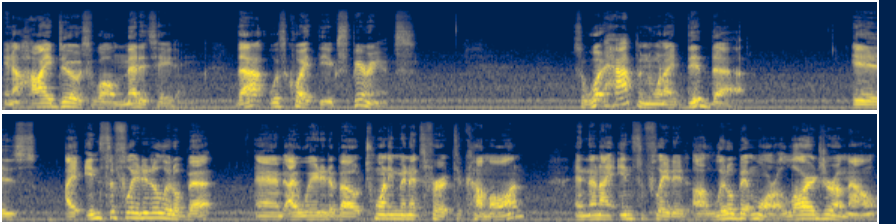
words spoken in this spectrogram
in a high dose while meditating. That was quite the experience. So what happened when I did that is I insufflated a little bit and I waited about 20 minutes for it to come on and then I insufflated a little bit more, a larger amount,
